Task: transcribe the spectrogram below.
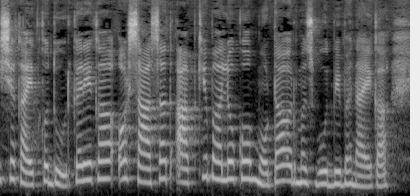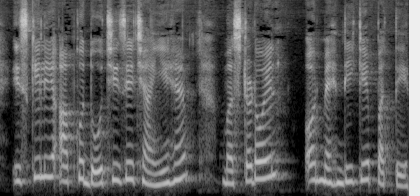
इस शिकायत को दूर करेगा और साथ साथ आपके बालों को मोटा और मज़बूत भी बनाएगा। इसके लिए आपको दो चीज़ें चाहिए हैं, मस्टर्ड ऑयल और मेहंदी के पत्ते।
